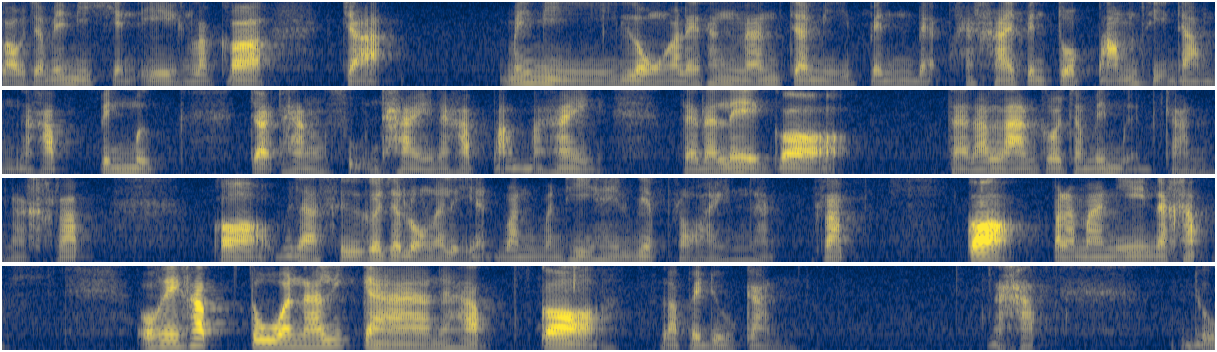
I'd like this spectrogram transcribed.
เราจะไม่มีเขียนเอง แล้วก็จะไม่มีลงอะไรทั้งนั้น จะมีเป็นแบบคล้ายๆ เป็นตัวปั๊มสีดำนะครับ เป็นหมึก จากทางศูนย์ไทยนะครับปั๊มมาให้ แต่ละเลขก็แต่ละร้านก็จะไม่เหมือนกันนะครับ ก็เวลาซื้อก็จะลงรายละเอียดวันวันที่ให้เรียบร้อยนะครับ ก็ประมาณนี้นะครับ โอเคครับ ตัวนาฬิกานะครับ ก็เราไปดูกันนะครับ ดู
